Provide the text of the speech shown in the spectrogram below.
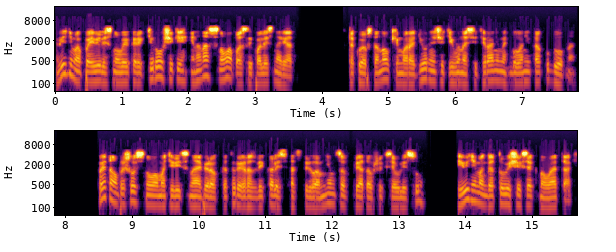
Видимо, появились новые корректировщики, и на нас снова посыпались снаряды. В такой обстановке мародерничать и выносить раненых было не так удобно. Поэтому пришлось снова материть снайперов, которые развлекались отстрелом немцев, прятавшихся в лесу и, видимо, готовящихся к новой атаке.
